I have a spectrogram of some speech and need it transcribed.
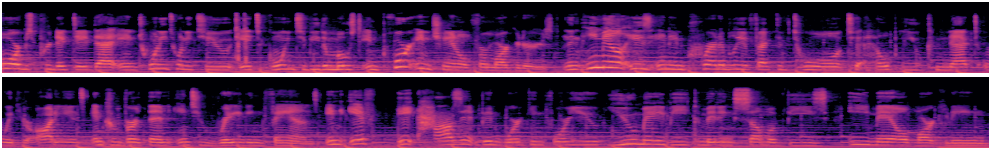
Forbes predicted that in 2022, it's going to be the most important channel for marketers. And email is an incredibly effective tool to help you connect with your audience and convert them into raving fans. And if it hasn't been working for you, you may be committing some of these email marketing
